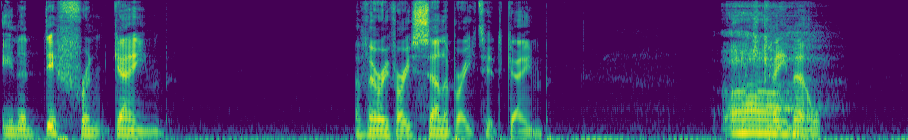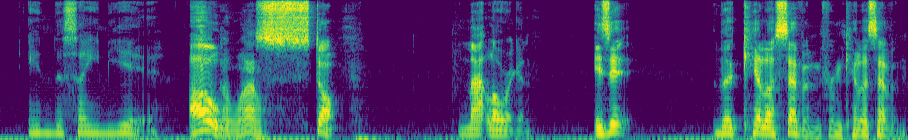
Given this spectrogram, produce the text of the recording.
in a different game. A very, very celebrated game. Which came ah. out in the same year. Oh, Oh, wow. Stop. Matt Lorigan. Is it the Killer 7 from Killer 7?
